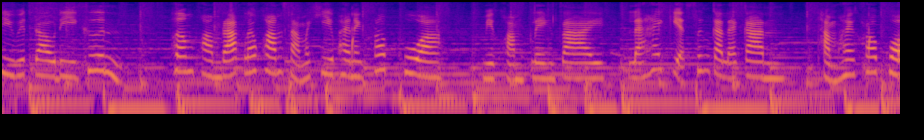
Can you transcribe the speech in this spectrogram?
ชีวิตเราดีขึ้น เพิ่มความรักและความสามัคคีภายในครอบครัว มีความเกรงใจ และให้เกียรติซึ่งกันและกันทำให้ครอบครัว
